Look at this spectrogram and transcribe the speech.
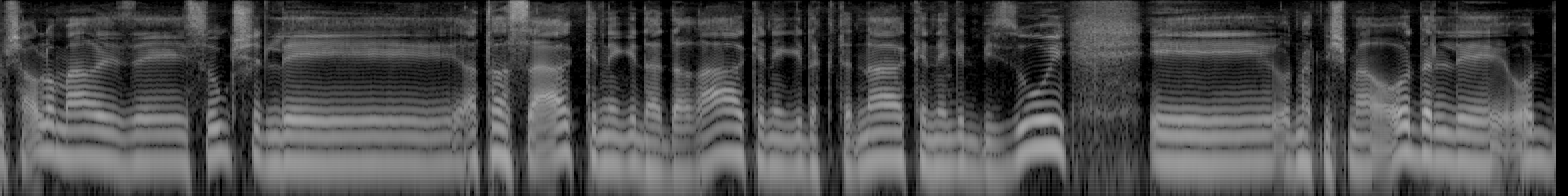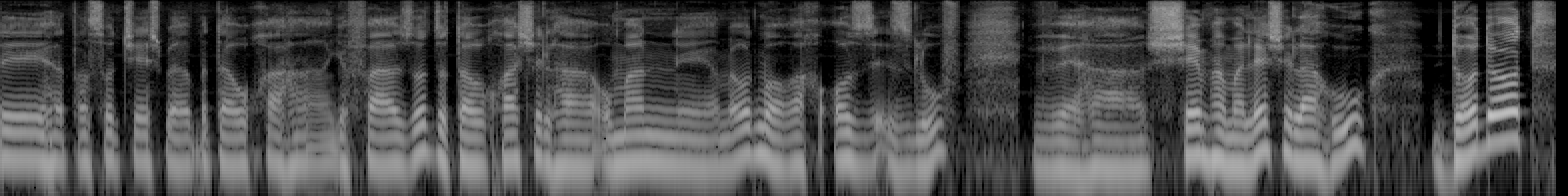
אפשר לומר, איזה סוג של התרסה כנגד הדרה, כנגד הקטנה, כנגד ביזוי. עוד מעט נשמע עוד על עוד התרסות שיש בתערוכה היפה הזאת. זו תערוכה של האומן המאוד מוערך עוז זלוף. והשם המלא שלה הוא דודות,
